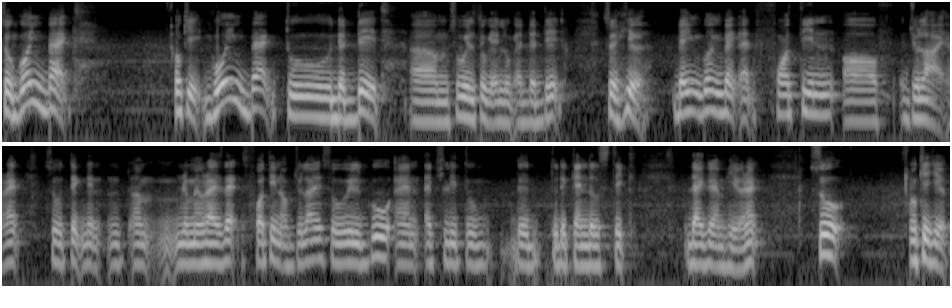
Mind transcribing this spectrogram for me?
so going back okay going back to the date um, so we'll take a look at the date. So here going back at 14 of July, right? So take that, um, memorize that 14 of July. So we'll go and actually to the to the candlestick diagram here right? So okay here.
